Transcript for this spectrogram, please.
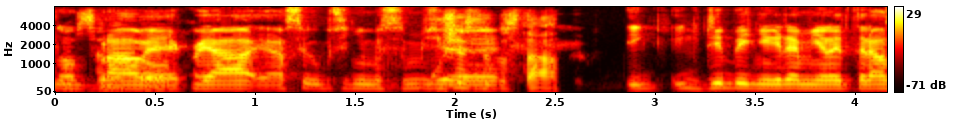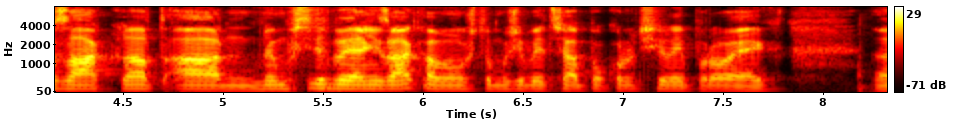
no právě, jako já, já si upřímně myslím, může že... Může se to stát i, i kdyby někde měli teda základ a nemusí to být ani základ, už to může být třeba pokročilý projekt, uh,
